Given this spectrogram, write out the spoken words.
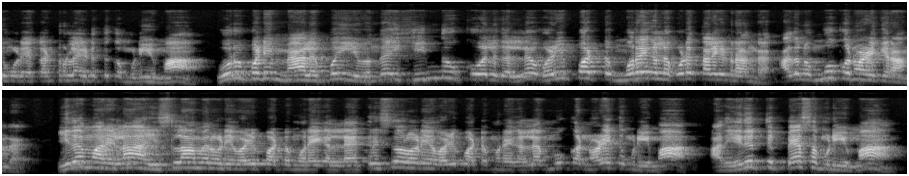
இவங்களுடைய கண்ட்ரோல எடுத்துக்க முடியுமா? ஒரு படி மேல போய் இவங்க ஹிந்து கோயில்கள்ல வழிபாட்டு முறைகளை கூட தலையிடுறாங்க. அதுல மூக்க நுழைக்கிறாங்க. இதை மாதிரிலாம் இஸ்லாமியருடைய வழிபாட்டு முறைகள்ல கிறிஸ்தவருடைய வழிபாட்டு முறைகள்ல மூக்க நுழைக்க முடியுமா? அதை எதிர்த்து பேச முடியுமா?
